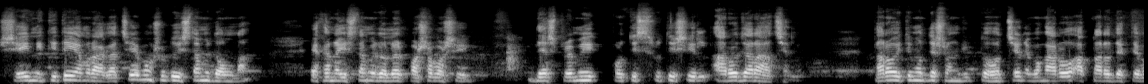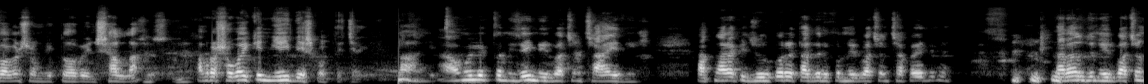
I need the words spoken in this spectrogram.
সেই নীতিতেই আমরা আগাচ্ছি এবং শুধু ইসলামী দল না এখানে ইসলামী দলের পাশাপাশি দেশপ্রেমিক, প্রতিশ্রুতিশীল আরও যারা আছেন, তারাও ইতিমধ্যে সংযুক্ত হচ্ছেন এবং আরও আপনারা দেখতে পাবেন সংযুক্ত হবে ইনশাল্লাহ আমরা সবাইকে নিয়েই দেশ করতে চাই। না, আওয়ামী লীগ তো নিজেই নির্বাচন চায়নি। আপনারা কি জোর করে তাদের উপর নির্বাচন চাপাই দেবেন? তারা যদি নির্বাচন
